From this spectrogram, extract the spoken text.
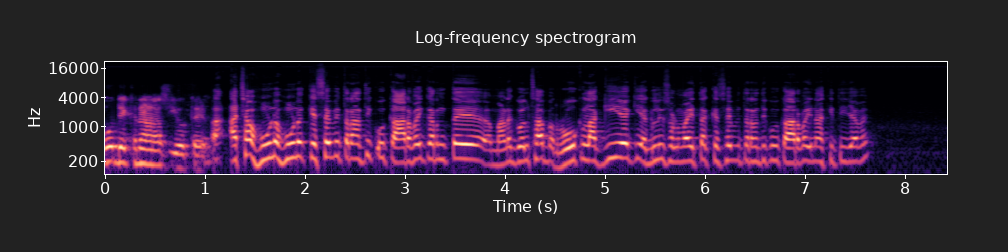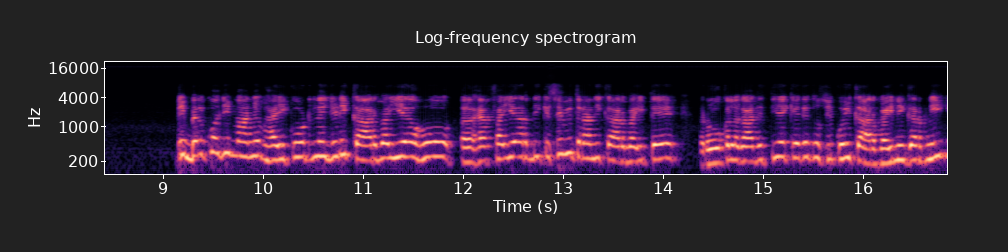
ਉਹ ਦੇਖਣ ਵਾਲਾ ਸੀ ਉੱਥੇ। ਅੱਛਾ ਹੁਣ ਹੁਣ ਕਿਸੇ ਵੀ ਤਰ੍ਹਾਂ ਦੀ ਕੋਈ ਕਾਰਵਾਈ ਕਰਨ ਤੇ ਮਾਨਕ ਗੁਲ ਸਾਹਿਬ ਰੋਕ ਲੱਗੀ ਹੈ ਕਿ ਅਗਲੀ ਸੁਣਵਾਈ ਤੱਕ ਕਿਸੇ ਵੀ ਤਰ੍ਹਾਂ ਦੀ ਕੋਈ ਕਾਰਵਾਈ ਨਾ ਕੀਤੀ ਜਾਵੇ? ਨਹੀਂ ਬਿਲਕੁਲ ਜੀ ਮਾਨਯੋਗ ਹਾਈ ਕੋਰਟ ਨੇ ਜਿਹੜੀ ਕਾਰਵਾਈ ਹੈ ਉਹ ਐਫ ਆਈ ਆਰ ਦੀ ਕਿਸੇ ਵੀ ਤਰ੍ਹਾਂ ਦੀ ਕਾਰਵਾਈ ਤੇ ਰੋਕ ਲਗਾ ਦਿੱਤੀ ਹੈ ਕਿ ਇਹਦੇ ਤੁਸੀਂ ਕੋਈ ਕਾਰਵਾਈ ਨਹੀਂ ਕਰਨੀ।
